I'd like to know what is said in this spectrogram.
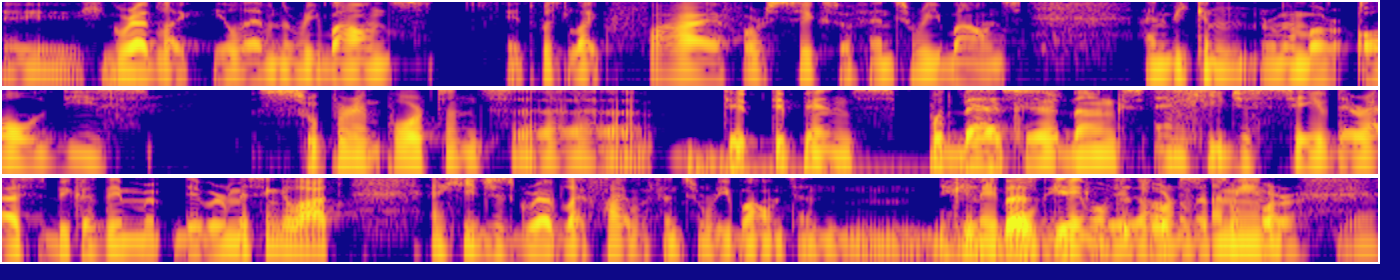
uh, he grabbed like 11 rebounds. It was like five or six offensive rebounds, and we can remember all these super important uh, tip, tip ins, put back Yes. uh, dunks, and he just saved their asses because they they were missing a lot, and he just grabbed like five offensive rebounds and His made all best these game of the tournament I so mean, far. Yeah.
